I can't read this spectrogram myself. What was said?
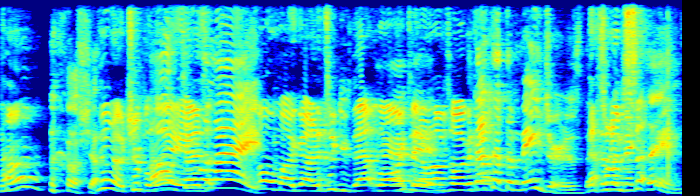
Huh? Oh, shut No, no, triple A. Oh, has- AAA. Oh my god, it took you that long Yeah, to know what. I'm talking but about. But that's not the majors. That That's what I'm saying.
